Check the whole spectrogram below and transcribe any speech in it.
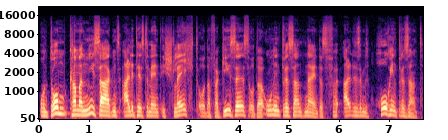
Und darum kann man nie sagen, das Alte Testament ist schlecht oder vergiss es oder uninteressant. Nein, das Alte Testament ist hochinteressant.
